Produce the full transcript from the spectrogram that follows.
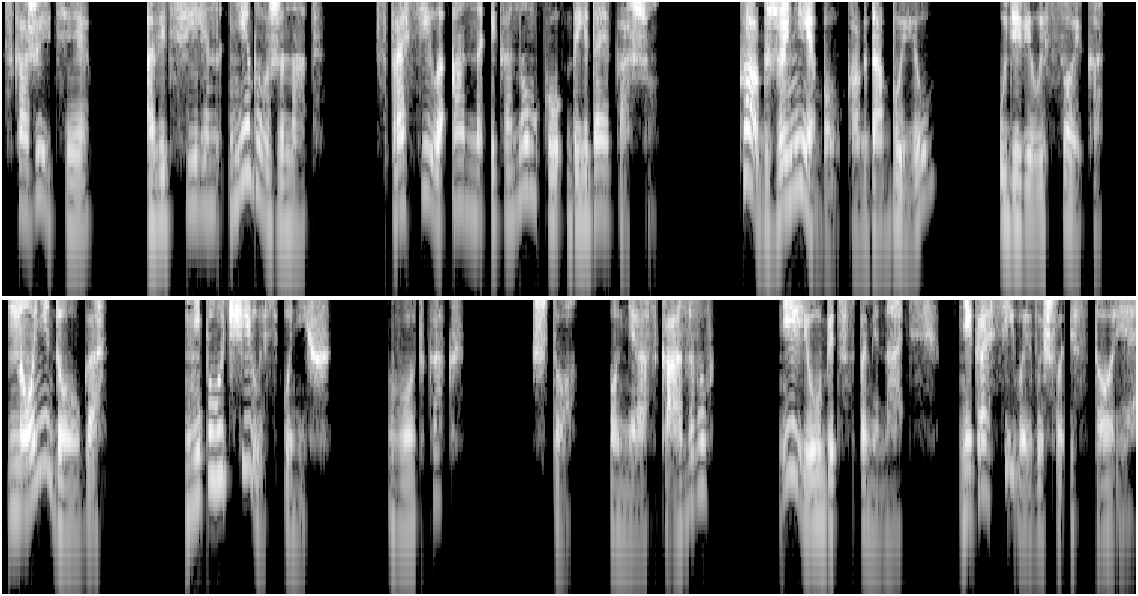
«Скажите, а ведь Филин не был женат?» — спросила Анна экономку, доедая кашу. «Как же не был, когда был?» — удивилась Сойка. «Но недолго. Не получилось у них». «Вот как? Что, он не рассказывал?» «Не любит вспоминать. Некрасивая вышла история».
